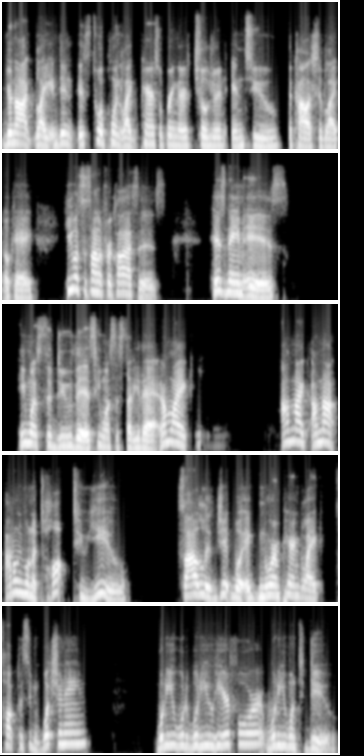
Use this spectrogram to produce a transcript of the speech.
You're not like and then it's to a point like parents will bring their children into the college to like okay he wants to sign up for classes. His name is he wants to do this he wants to study that. And i'm like i'm like i'm not i don't even want to talk to you. So i legit will ignore and parent be like talk to the student what's your name? What do you what, what are you here for? What do you want to do?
